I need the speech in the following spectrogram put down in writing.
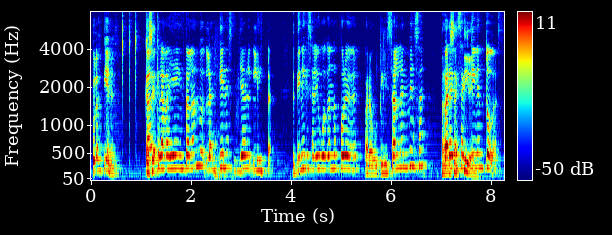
tú las tienes. Cada vez que la vayas instalando, las tienes ya listas. Te tiene que salir Wakanda Forever para utilizarla en mesa Para para, que que, se activen. activen todas.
